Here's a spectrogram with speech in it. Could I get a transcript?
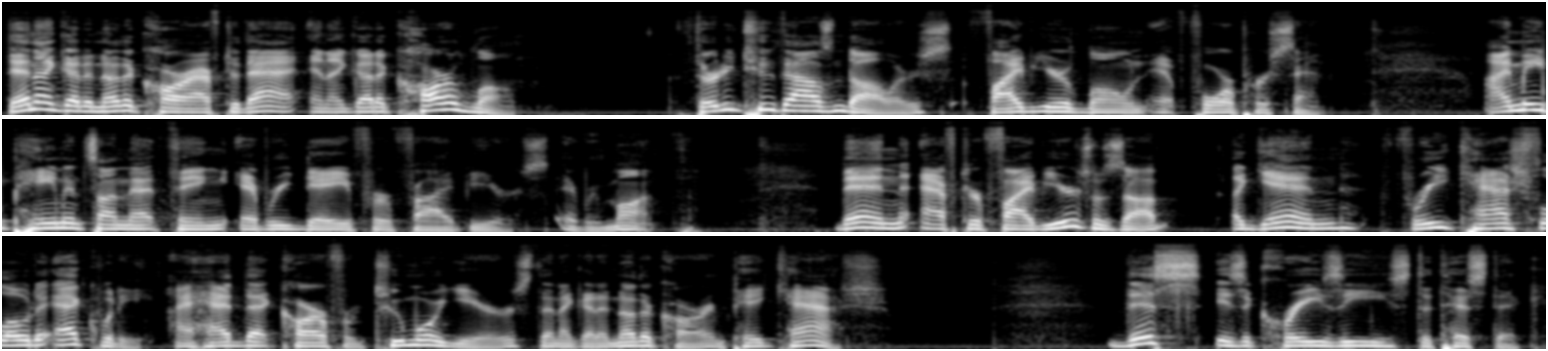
Then I got another car after that and I got a car loan. $32,000, five year loan at 4%. I made payments on that thing every day for five years, every month. Then, after five years was up, again, free cash flow to equity. I had that car for two more years. Then I got another car and paid cash. This is a crazy statistic.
